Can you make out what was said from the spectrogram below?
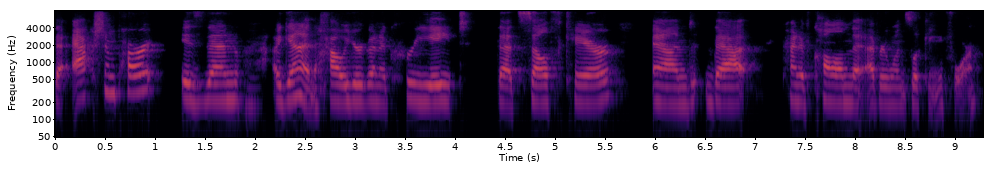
the action part is then again how you're going to create that self care and that kind of calm that everyone's looking for.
